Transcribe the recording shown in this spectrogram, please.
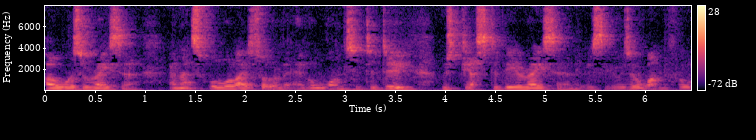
I was a racer. And that's all I sort of ever wanted to do was just to be a racer. And it was, it was a wonderful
